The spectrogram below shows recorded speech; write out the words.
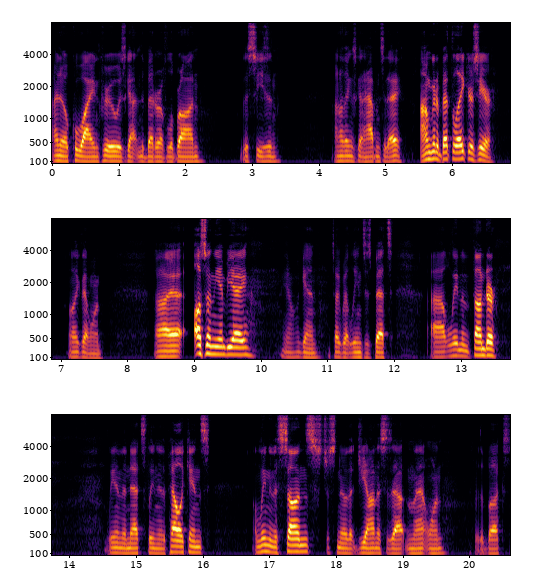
I know Kawhi and crew has gotten the better of LeBron this season. I don't think it's going to happen today. I'm going to bet the Lakers here. I like that one. Uh, also in the NBA, you know, again, we talk about leans as bets. Uh, leaning the Thunder, leaning the Nets, leaning the Pelicans. I'm leaning the Suns. Just know that Giannis is out in that one for the Bucks.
